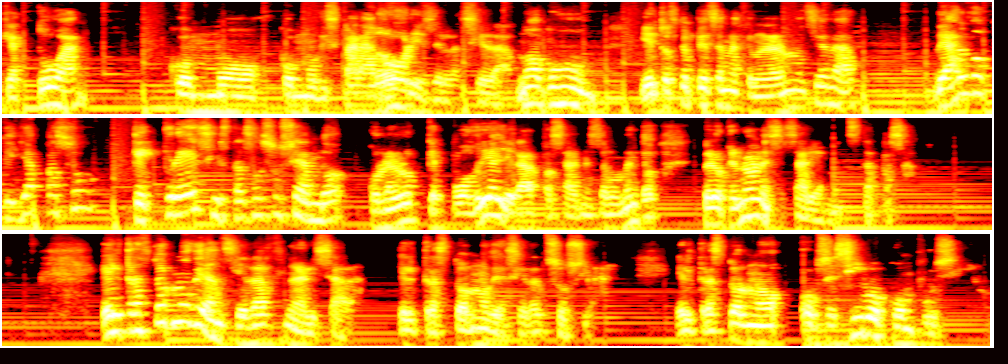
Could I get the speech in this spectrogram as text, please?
que actúan como, como disparadores de la ansiedad, ¿no? ¡Boom! Y entonces te empiezan a generar una ansiedad de algo que ya pasó, que crees y estás asociando con algo que podría llegar a pasar en este momento, pero que no necesariamente está pasando. El trastorno de ansiedad generalizada, el trastorno de ansiedad social, el trastorno obsesivo compulsivo,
